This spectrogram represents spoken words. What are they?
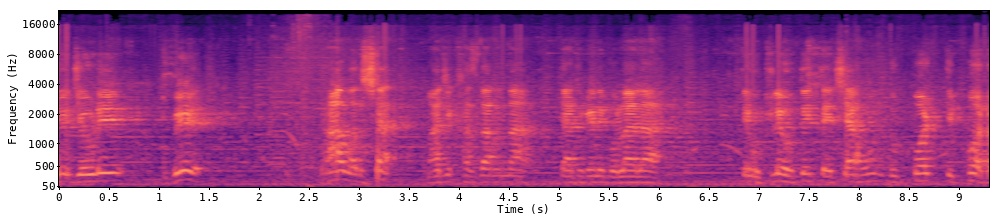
किंवा जेवढे वेळ दहा वर्षात माझी खासदारांना त्या ठिकाणी बोलायला ते उठले होते त्याच्याहून दुप्पट तिप्पट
